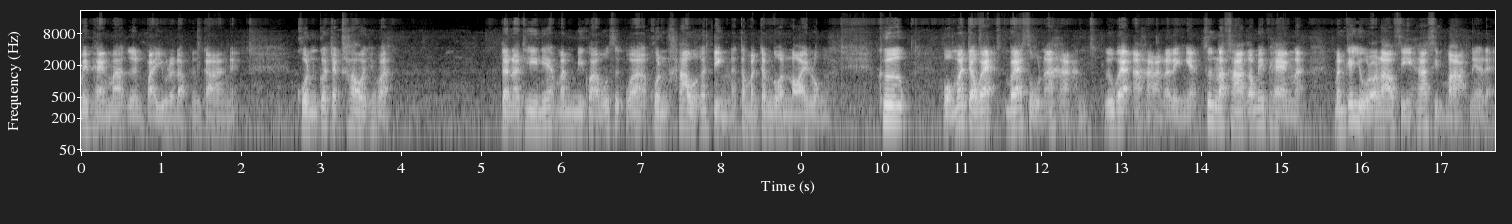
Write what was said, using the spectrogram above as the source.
ไม่แพงมากเกินไปอยู่ระดับกลางๆเนี่ย คนก็จะเข้าใช่ปะ แต่นาทีเนี้ยมันมีความรู้สึกว่าคนเข้าก็จริงนะแต่มันจำนวนน้อยลง คือผมว่าจะแวะแวะศูนย์อาหาร หรือแวะอาหารอะไรเงี้ย ซึ่งราคาก็ไม่แพงนะมันก็อยู่ราวๆสี่ห้าสิบาทเนี่ยแหละ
